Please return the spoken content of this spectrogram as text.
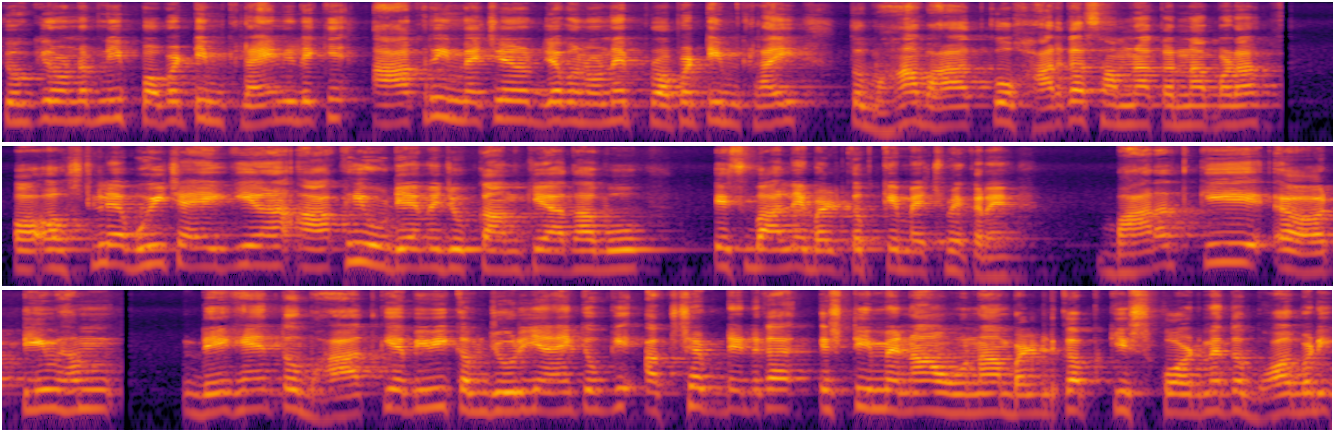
क्योंकि उन्होंने अपनी प्रॉपर टीम खिलाई नहीं, लेकिन आखिरी मैच में जब उन्होंने प्रॉपर टीम खिलाई तो वहाँ भारत को हार का सामना करना पड़ा। और ऑस्ट्रेलिया वही चाहेगी आखिरी ओडिया में जो काम किया था, वो इस वाले वर्ल्ड कप के मैच में करें। भारत की टीम हम देखें तो भारत की अभी भी कमजोरियाँ हैं क्योंकि अक्षय पटेल का इस टीम में ना होना वर्ल्ड कप की स्क्वाड में तो बहुत बड़ी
